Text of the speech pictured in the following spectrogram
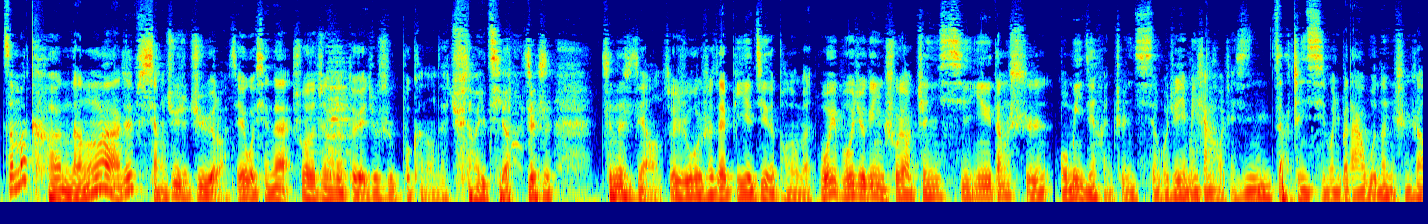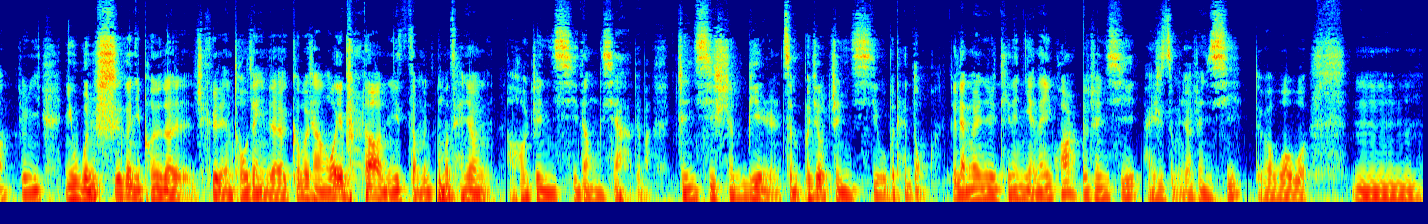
怎么可能啊？这想聚就聚了。结果现在说的真的对，就是是不可能再聚到一起了，就是真的是这样。所以如果说在毕业季的朋友们，我也不会去跟你说要珍惜，因为当时我们已经很珍惜了。我觉得也没啥好珍惜，你咋珍惜嘛？你把大家纹到你身上，就你你纹十个你朋友的这个人头在你的胳膊上，我也不知道你怎么怎么才叫好好珍惜当下，对吧？珍惜身边人，怎么叫珍惜？我不太懂。这两个人就天天黏在一块儿，叫珍惜还是怎么叫珍惜，对吧？我我嗯。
